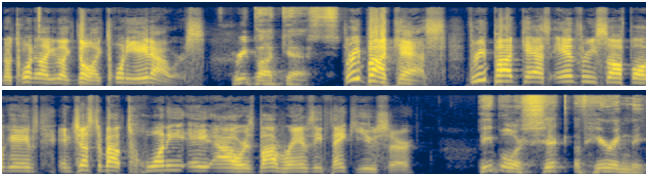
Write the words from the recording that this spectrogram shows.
No, 20 like like no, like 28 hours. Three podcasts. Three podcasts. Three podcasts and three softball games in just about 28 hours. Bob Ramsey, thank you, sir. People are sick of hearing me.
